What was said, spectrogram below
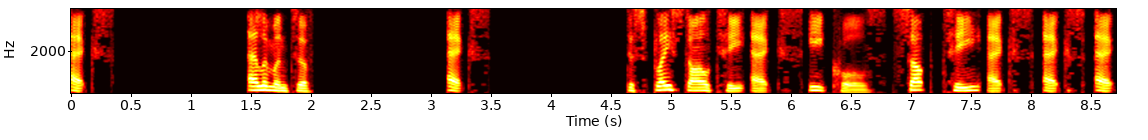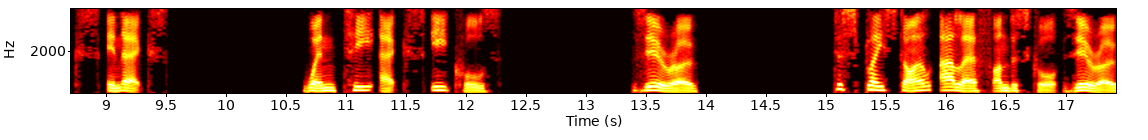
X element of X display style T X equals sup T X X X in X when T X equals zero Display style aleph underscore zero.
